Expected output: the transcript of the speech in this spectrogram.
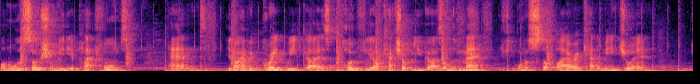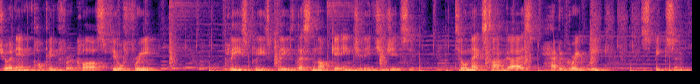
on all the social media platforms. And you know, have a great week, guys. And hopefully, I'll catch up with you guys on the mat. If you want to stop by our academy and join, join in, pop in for a class, feel free. Please, please, please, let's not get injured in Jiu Jitsu. Till next time, guys, have a great week. Speak soon.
